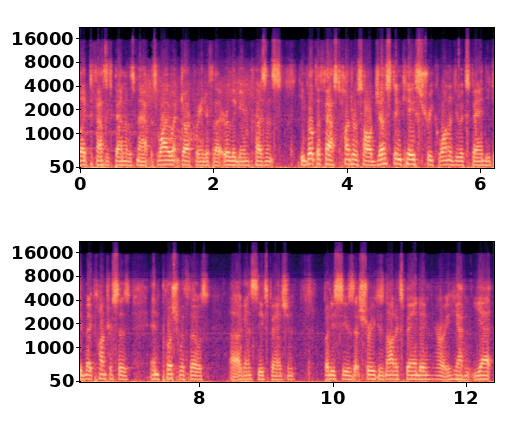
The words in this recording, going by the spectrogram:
like to fast expand on this map. That's why I went Dark Ranger for that early game presence. He built a fast Hunter's Hall just in case Shriek wanted to expand. He could make Huntresses and push with those uh, against the expansion. But he sees that Shriek is not expanding, or he hadn't yet.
